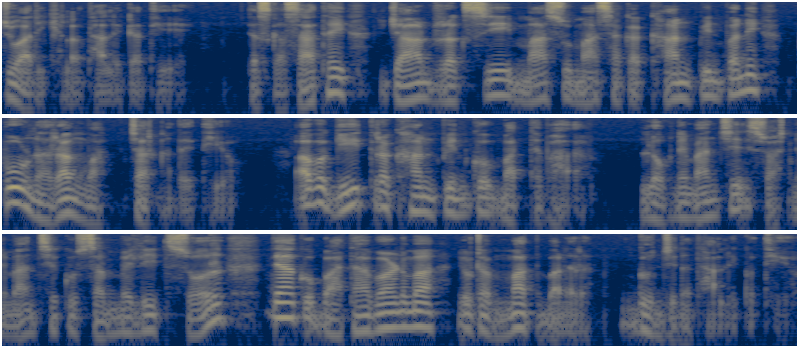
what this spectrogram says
जुवारी खेल्न थालेका थिए। त्यसका साथै जाँड रक्सी मासु माछाका खानपिन पनि पूर्ण रङमा चर्कँदै थियो। अब गीत र खानपिनको मध्य भयो लोग्ने मान्छे स्वास्ने मान्छेको सम्मिलित स्वर त्यहाँको वातावरणमा एउटा मत बनेर गुन्जिन थालेको थियो।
